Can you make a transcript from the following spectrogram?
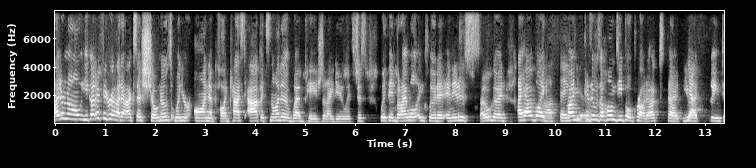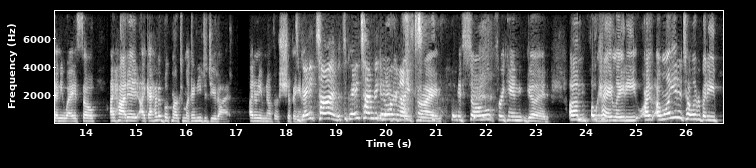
I don't know. You got to figure out how to access show notes when you're on a podcast app. It's not a web page that I do. It's just within, but I will include it, and it is so good. I have like because it was a Home Depot product that you yeah. had linked anyway, so I had it. Like I have it bookmarked. I'm like, I need to do that. I don't even know if they're shipping. It's a great time. It's a great time to get it organized. a great time. it's so freaking good. Um, okay, lady, I, I want you to tell everybody.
